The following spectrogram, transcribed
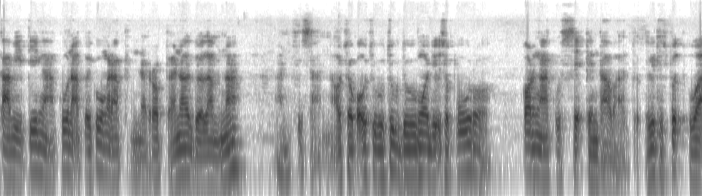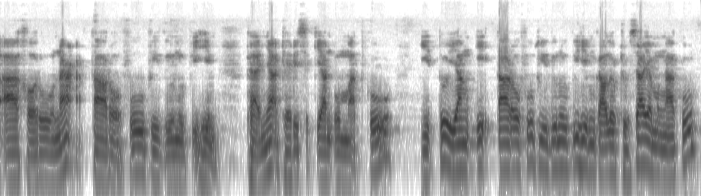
kawiti ngaku nak kowe iku ora bener. Robbana anfusana. Aja kok ujug-ujug donga yo sepuro. Kon ngaku sik ben tawadhu. Itu disebut wa akharuna tarofu bidunubihim. Banyak dari sekian umatku itu yang iktarofu bidunubihim kalau dosa yang mengaku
